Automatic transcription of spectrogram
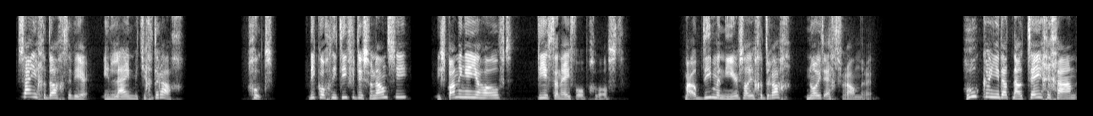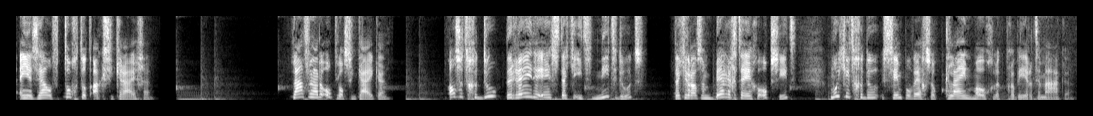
zijn je gedachten weer in lijn met je gedrag. Goed, die cognitieve dissonantie, die spanning in je hoofd, die is dan even opgelost. Maar op die manier zal je gedrag nooit echt veranderen. Hoe kun je dat nou tegengaan en jezelf toch tot actie krijgen? Laten we naar de oplossing kijken. Als het gedoe de reden is dat je iets niet doet, dat je er als een berg tegenop ziet, moet je het gedoe simpelweg zo klein mogelijk proberen te maken.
